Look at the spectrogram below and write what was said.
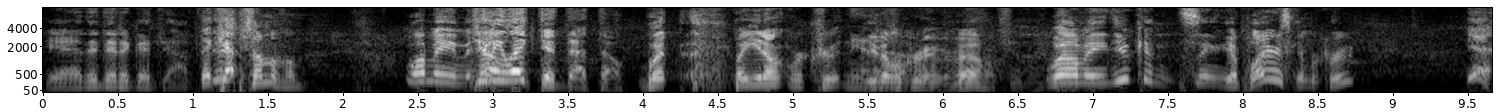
Yeah, they did a good job. They kept some of them. Well, I mean, Jimmy hell, Lake did that, though. but But you don't recruit in the NFL. you don't recruit in the NFL. Well, I mean, you can see your players can recruit. Yeah.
